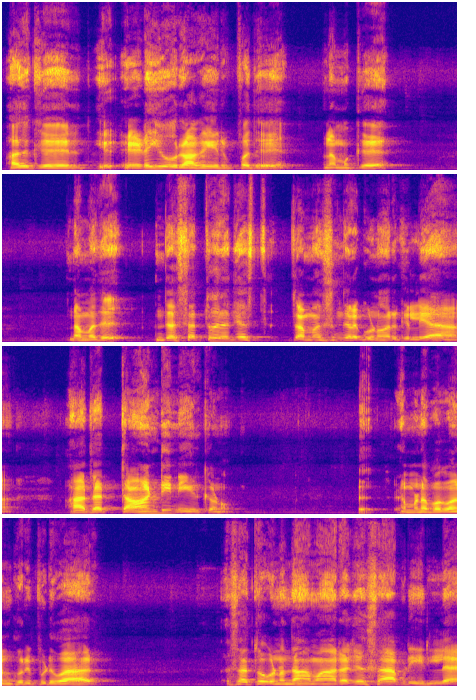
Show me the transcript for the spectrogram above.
அதுக்கு இ- இடையூறாக இருப்பது நமக்கு நமது இந்த சத்துவரஜ தமசுங்கிற குணம் இருக்கு இல்லையா? அதை தாண்டி நீ இருக்கணும். ரமண பகவான் குறிப்பிடுவார் சத்துவகுணம் தான் ரஜசா அப்படி இல்லை.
